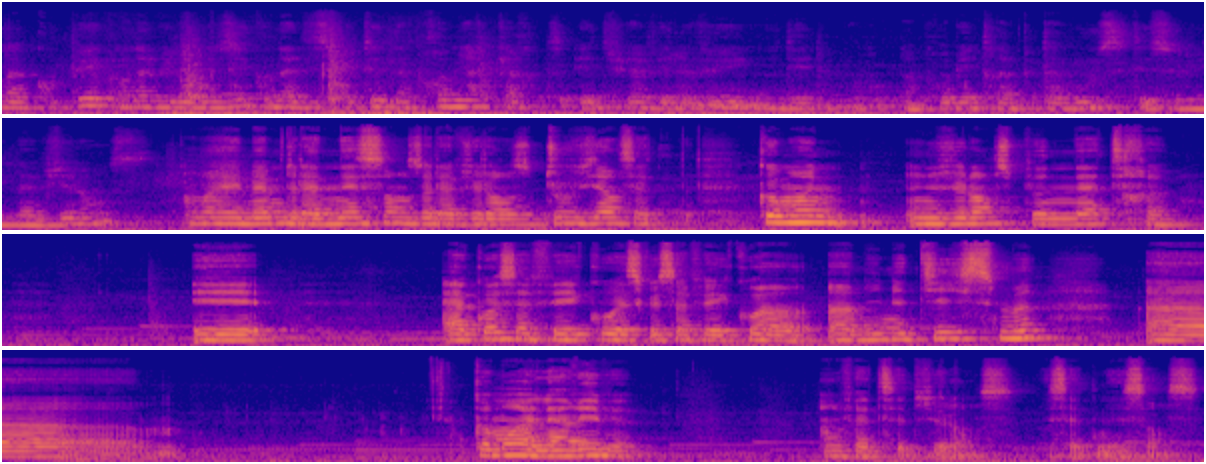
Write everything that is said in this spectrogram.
on a coupé, quand on a mis la musique, on a discuté de la première carte et tu avais levé une idée d'un premier tabou, c'était celui de la violence. ouais, et même de la naissance de la violence. D'où vient cette. Comment une, une violence peut naître? Et à quoi ça fait écho? Est-ce que ça fait écho à un, mimétisme? À- Comment elle arrive, en fait, cette violence, cette naissance?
